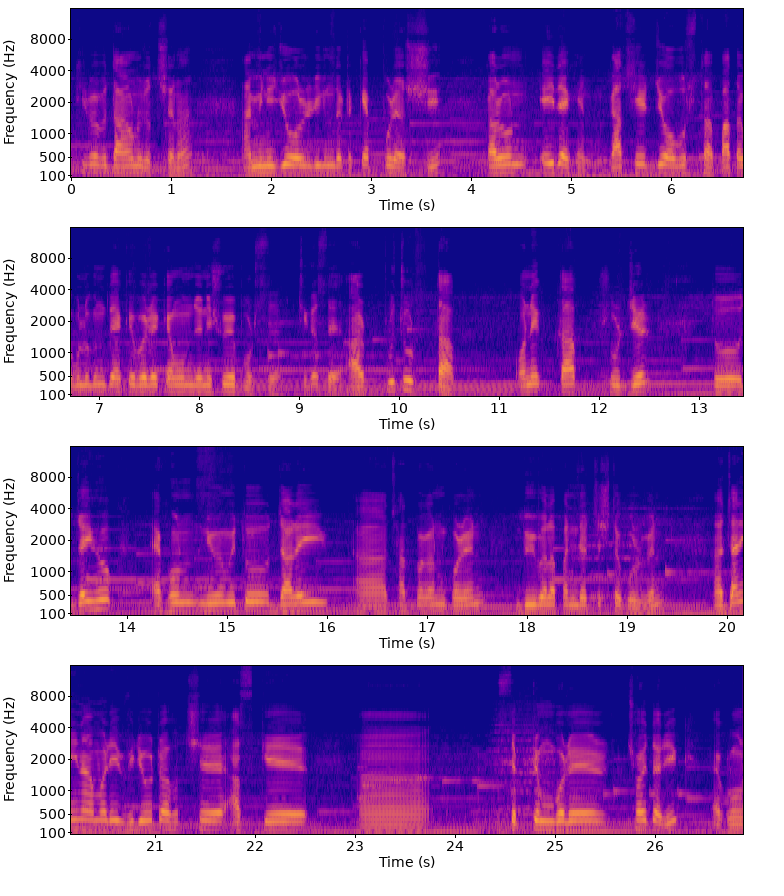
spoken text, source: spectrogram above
স্থিরভাবে দাঁড়ানো যাচ্ছে না। আমি নিজেও অলরেডি কিন্তু একটা ক্যাপ পরে আসছি। কারণ এই দেখেন, গাছের যে অবস্থা, পাতাগুলো কিন্তু একেবারে কেমন জানি শুয়ে পড়ছে, ঠিক আছে? আর প্রচুর তাপ, অনেক তাপ সূর্যের। তো যাই হোক, এখন নিয়মিত যারাই ছাদ বাগান করেন, দুই বেলা পানি দেওয়ার চেষ্টা করবেন। জানি না আমার এই ভিডিওটা হচ্ছে আজকে সেপ্টেম্বরের ছয় তারিখ। এখন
